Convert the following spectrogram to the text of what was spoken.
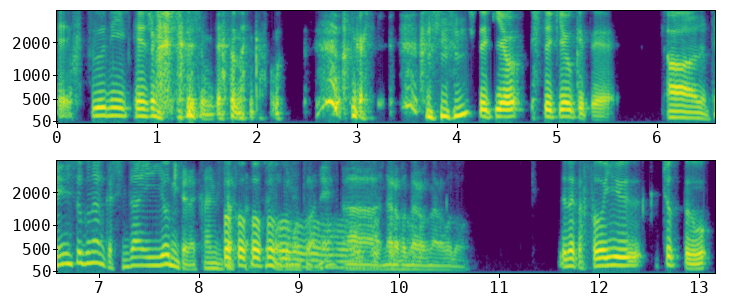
え、普通に転職したでしょみたいな、なんかその、なんか 指摘を、指摘を受けて、ああ、転職なんかしないよみたいな感じだったんですね、そうそうそうそうそうそうそう。ああ、なるほど、なるほど、なるほど。で、なんかそういう、ちょっと、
